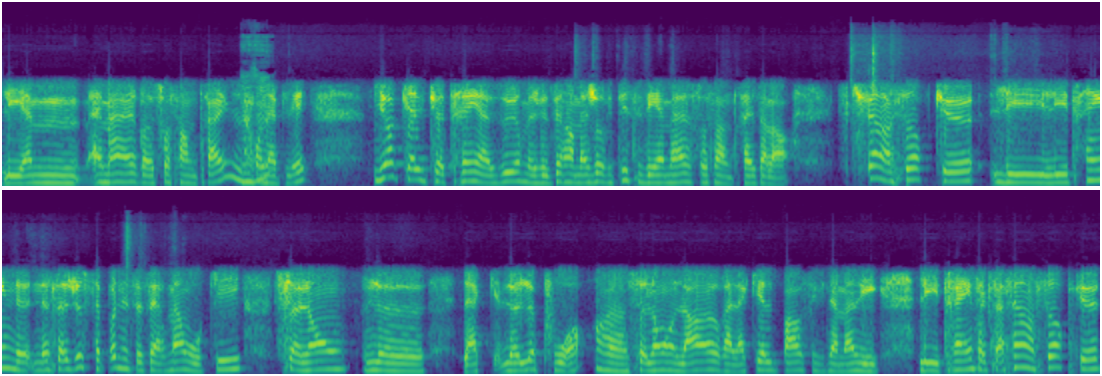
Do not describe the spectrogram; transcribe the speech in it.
les MR 73 mm-hmm. qu'on appelait. Il y a quelques trains Azur, mais je veux dire en majorité, c'est des MR 73. Alors, ce qui fait en sorte que les, les trains ne, ne s'ajustent pas nécessairement au quai selon le, la, le, poids, euh, selon l'heure à laquelle passent évidemment les, les trains. Fait que ça fait en sorte que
